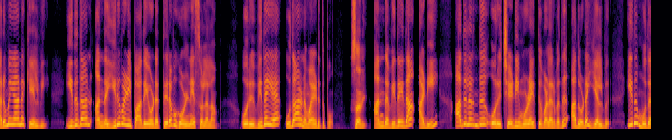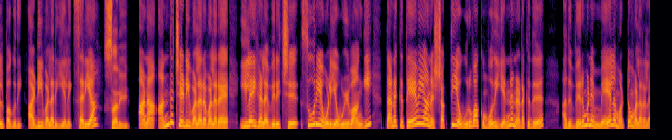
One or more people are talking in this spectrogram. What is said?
அருமையான கேள்வி. இதுதான் அந்த இருவழி பாதையோட திறவுகோல்னே சொல்லலாம். ஒரு விதைய உதாரணமா எடுத்துப்போம். சரி. அந்த விதை தான் அடி அதிலிருந்து ஒரு செடி முளைத்து வளர்வது அதோட இயல்பு. இது முதல் பகுதி அடி வளர் இயலை. சரியா? சரி. ஆனா அந்த செடி வளர வளர இலைகளை விரிச்சு சூரிய ஒளிய உள்வாங்கி தனக்கு தேவையான சக்திய உருவாக்கும் போது என்ன நடக்குது? அது வெறுமனே மேல மட்டும் வளரல.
